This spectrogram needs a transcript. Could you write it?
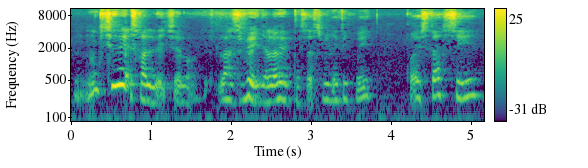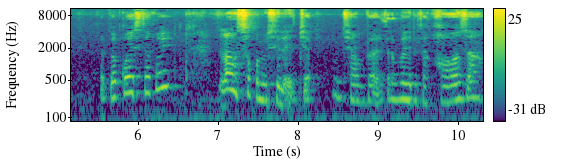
non ci riesco a leggerlo. La sveglia, la vedete questa sveglia di qui? Questa sì, proprio questa qui. Non so come si legge, diciamo perdere, voi direte cosa?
